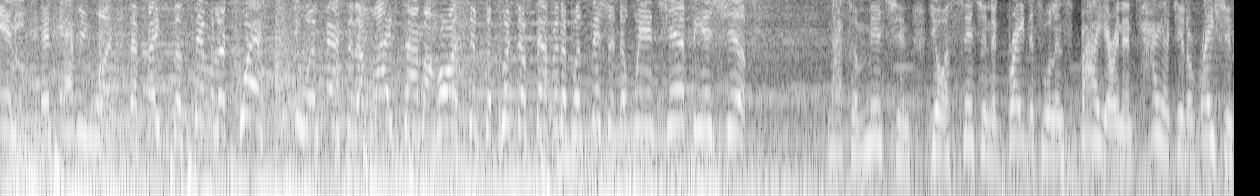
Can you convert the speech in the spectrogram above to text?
any and everyone that faces a similar quest. You invested a lifetime of hardships to put yourself in a position to win championships. Not to mention, your ascension to greatness will inspire an entire generation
